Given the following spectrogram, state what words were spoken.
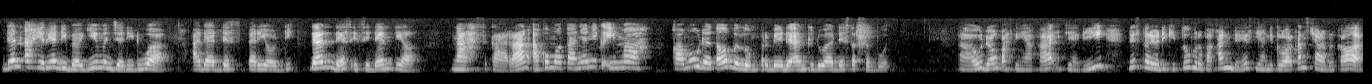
dan akhirnya dibagi menjadi dua. Ada DES periodik dan DES insidentil. Nah, sekarang aku mau tanya nih ke Imah. Kamu udah tahu belum perbedaan kedua DES tersebut? Tahu dong pastinya Kak. Jadi, DES periodik itu merupakan DES yang dikeluarkan secara berkala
